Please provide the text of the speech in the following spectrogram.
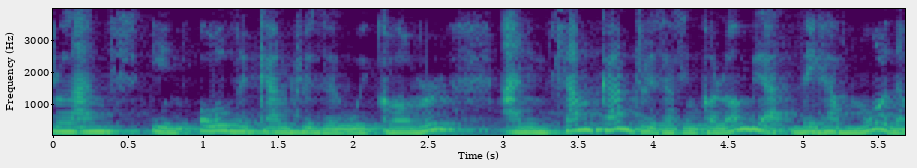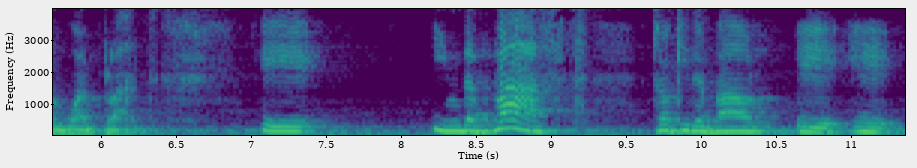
plants in all the countries that we cover, and in some countries, as in Colombia, they have more than one plant. Uh, in the past, talking about eight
